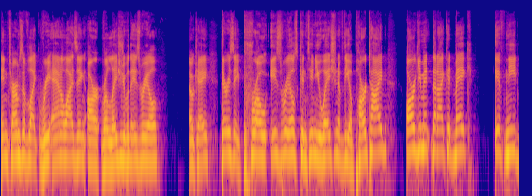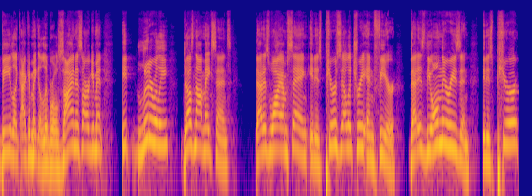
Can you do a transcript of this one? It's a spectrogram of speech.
in terms of like reanalyzing our relationship with Israel. Okay. There is a pro Israel's continuation of the apartheid argument that I could make if need be. Like I can make a liberal Zionist argument. It literally does not make sense. That is why I'm saying it is pure zealotry and fear. That is the only reason. It is pure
